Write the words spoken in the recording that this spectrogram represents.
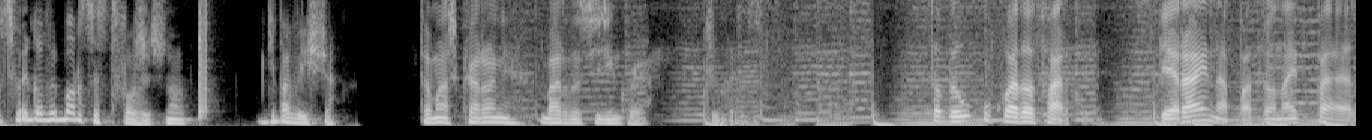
swojego, wyborcę stworzyć. No, nie ma wyjścia. Tomasz Karoń, bardzo Ci dziękuję. Dziękuję bardzo. To był Układ Otwarty. Wspieraj na patronite.pl.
